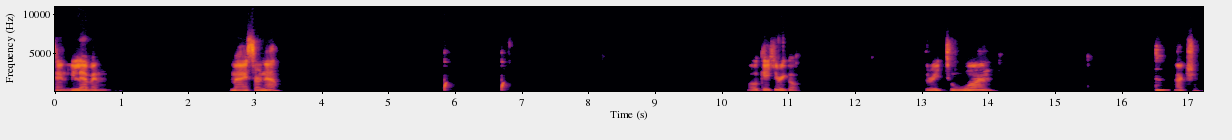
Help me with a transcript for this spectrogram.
Ten, eleven. May I start now? Okay, here we go. Three, two, one. Action.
